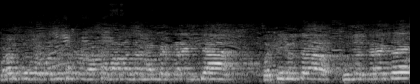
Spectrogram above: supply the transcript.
परमपूज्य बोधिसत्व डॉक्टर बाबासाहेब आंबेडकर यांच्या प्रतिमेचं पूजन करायचं आहे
